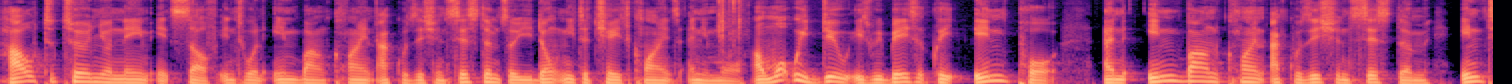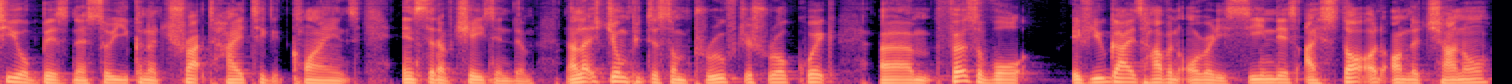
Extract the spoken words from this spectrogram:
how to turn your name itself into an inbound client acquisition system so you don't need to chase clients anymore. And what we do is we basically input an inbound client acquisition system into your business so you can attract high ticket clients instead of chasing them. Now let's jump into some proof just real quick. Um, first of all, if you guys haven't already seen this, I started on the channel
